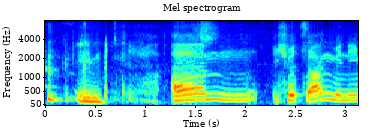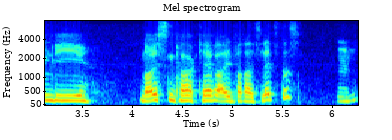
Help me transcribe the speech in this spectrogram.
Eben. Ähm, ich würde sagen, wir nehmen die neuesten Charaktere einfach als letztes. Mhm.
